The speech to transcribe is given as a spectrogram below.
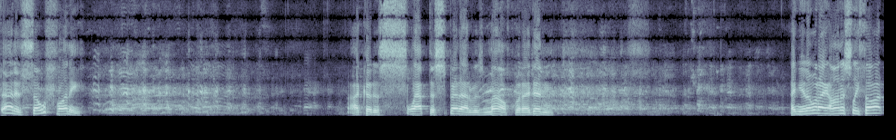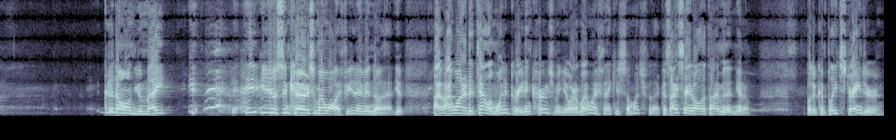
that is so funny. I could have slapped the spit out of his mouth, but I didn't. And you know what I honestly thought? Good on you, mate. You, you just encouraged my wife. You didn't even know that. You, I, I, wanted to tell him what a great encouragement you are. My wife, thank you so much for that. Because I say it all the time, and it, you know. But a complete stranger,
